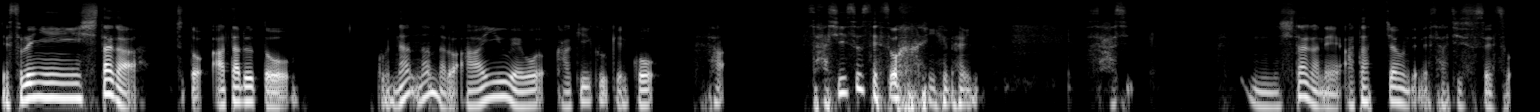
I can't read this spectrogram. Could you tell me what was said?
で、それに舌がちょっと当たると、これななんだろう、あいうえをかきくけこ、さ、さしすせそうが言えないね。さし、うん、舌がね、当たっちゃうんでね、さしすせそう。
